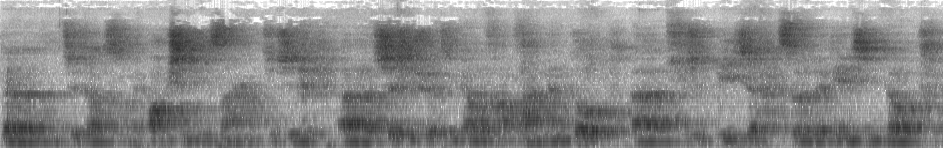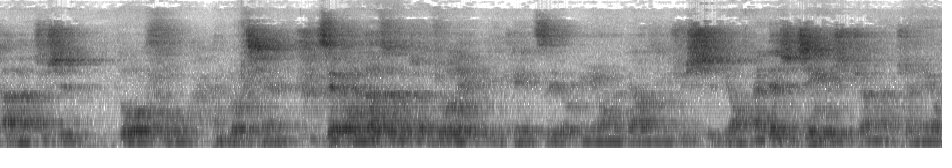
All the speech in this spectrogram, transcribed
呃这叫什么 auction design，就是呃设计出竞标的方法，能够呃就是逼着所有的电信都呃就是多付很多钱，所以我们到最后就多了一笔可以自由运用的标金去使用。那但是这个是专款专用，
